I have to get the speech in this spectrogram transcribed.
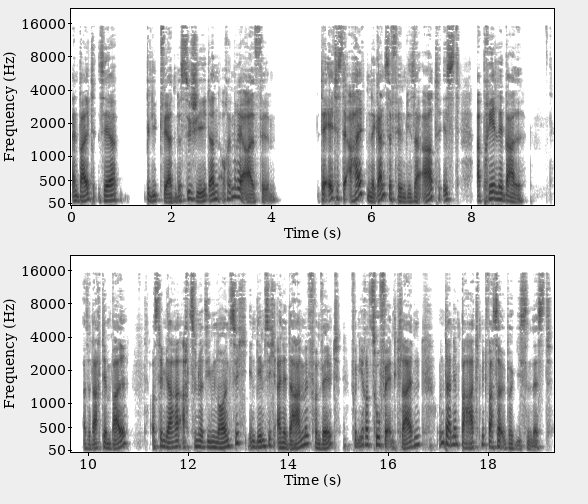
Ein bald sehr beliebt werdendes Sujet dann auch im Realfilm. Der älteste erhaltene ganze Film dieser Art ist Après les Bal, also nach dem Ball, aus dem Jahre 1897, in dem sich eine Dame von Welt von ihrer Zofe entkleiden und dann im Bad mit Wasser übergießen lässt.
